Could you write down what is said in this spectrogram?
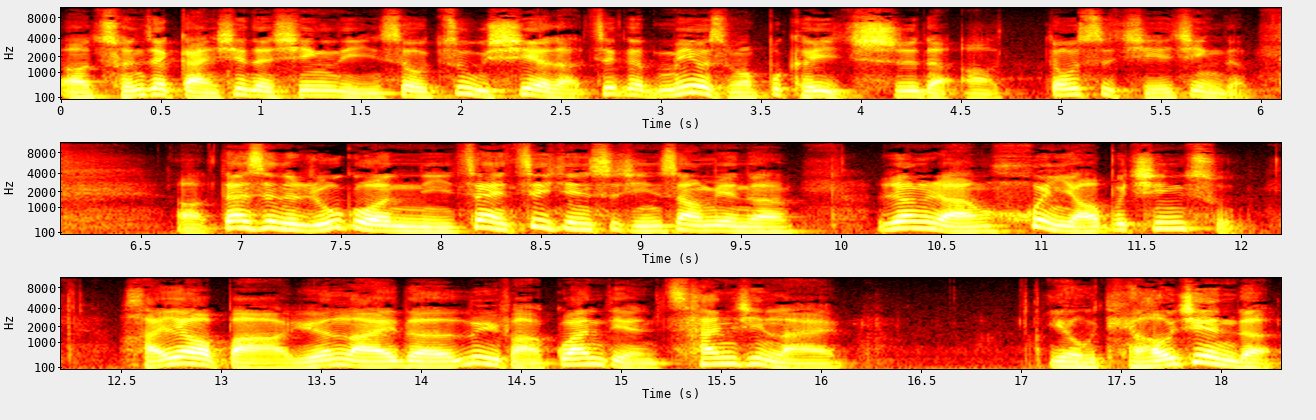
呃，存着感谢的心领受注谢了，这个没有什么不可以吃的啊，都是洁净的啊。但是呢，如果你在这件事情上面呢，仍然混淆不清楚，还要把原来的律法观点掺进来，有条件的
